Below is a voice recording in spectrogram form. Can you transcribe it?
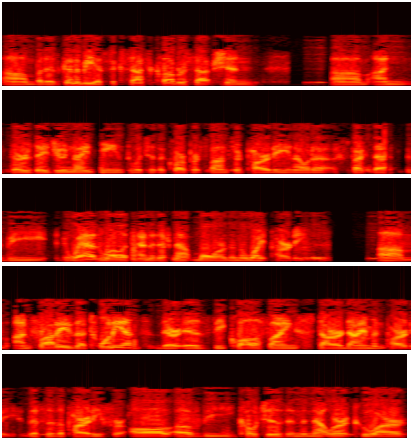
Um, but there's going to be a Success Club reception um, on Thursday, June 19th, which is a corporate-sponsored party, and I would uh, expect that to be as well attended, if not more, than the White Party. Um, on Friday the 20th, there is the qualifying Star Diamond Party. This is a party for all of the coaches in the network who are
